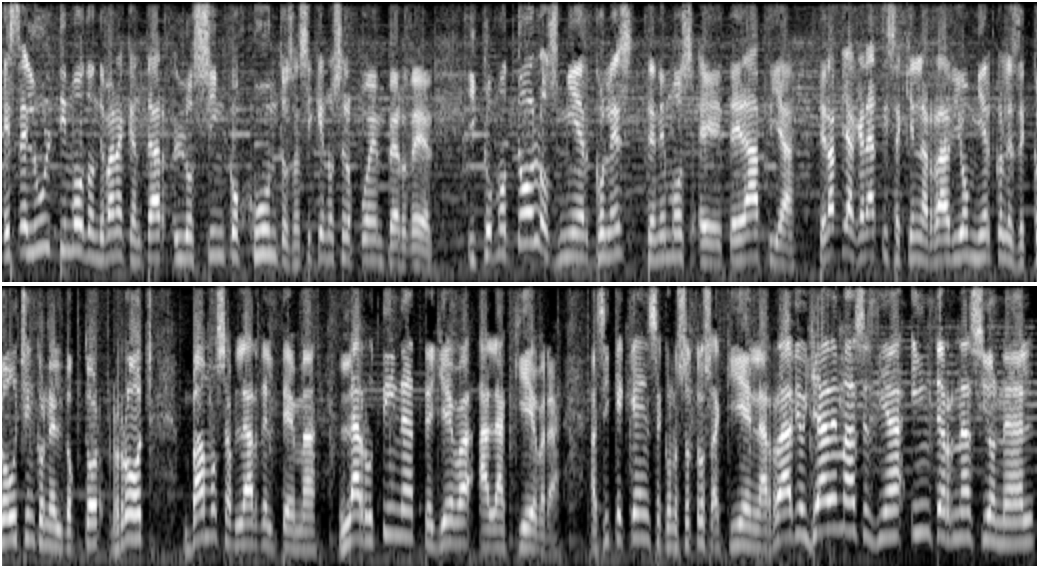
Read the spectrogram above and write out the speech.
Es el último donde van a cantar los cinco juntos, así que no se lo pueden perder. Y como todos los miércoles tenemos eh, terapia, terapia gratis aquí en la radio, miércoles de coaching con el doctor Roch. Vamos a hablar del tema La rutina te lleva a la quiebra. Así que quédense con nosotros aquí en la radio y además es Día Internacional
